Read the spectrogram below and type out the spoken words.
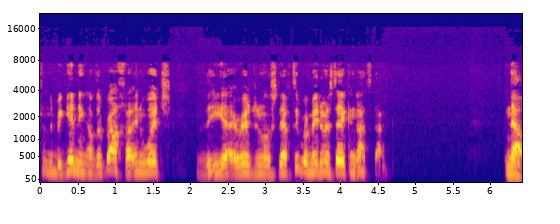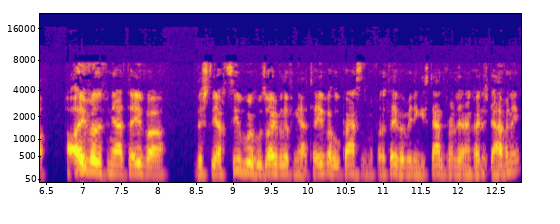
from the beginning of the bracha in which the original shliach tzibur made a mistake and got stuck. Now, the shliach tzibur who's over lifting at teva, who passes before the teva, meaning he stands in front of there and kodesh davening.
